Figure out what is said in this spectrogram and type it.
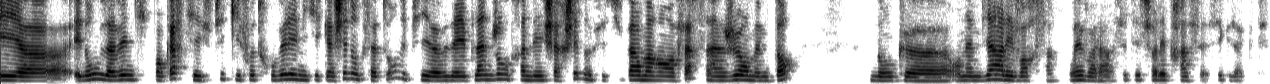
Euh, et, donc, vous avez une petite pancarte qui explique qu'il faut trouver les Mickey cachés. Donc, ça tourne. Et puis, euh, vous avez plein de gens en train de les chercher. Donc, c'est super marrant à faire. C'est un jeu en même temps. Donc, euh, on aime bien aller voir ça. Oui, voilà. C'était sur les princesses, exact.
